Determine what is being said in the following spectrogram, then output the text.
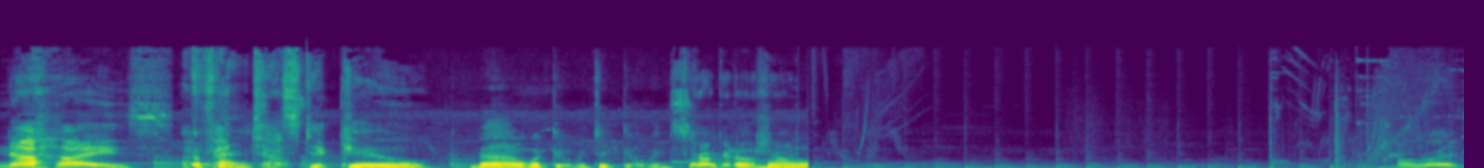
Nice. A fantastic kill. Now we're going to go inside Crocodile the. Alright.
